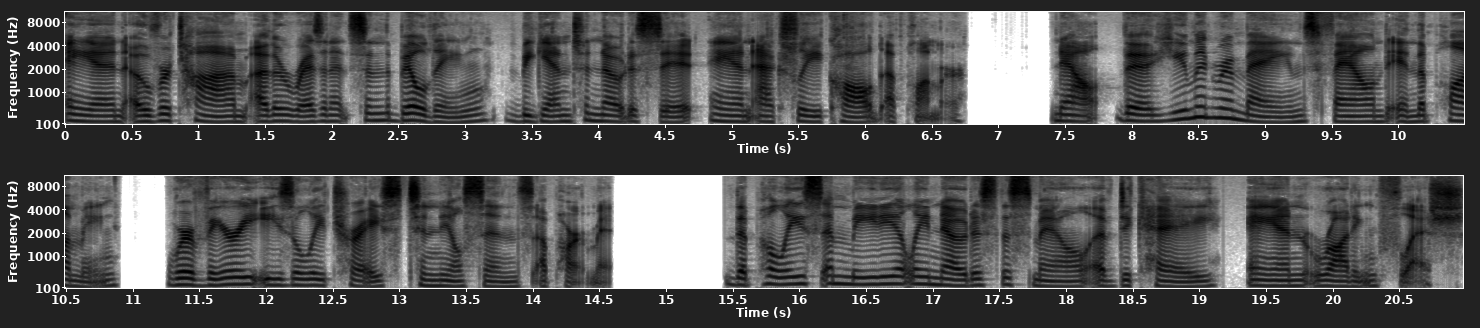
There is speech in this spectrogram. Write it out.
and over time, other residents in the building began to notice it and actually called a plumber. Now, the human remains found in the plumbing were very easily traced to Nilsen's apartment. The police immediately noticed the smell of decay and rotting flesh.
